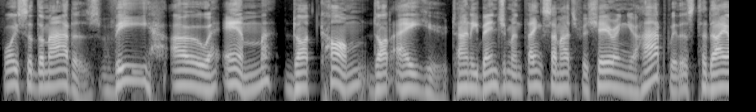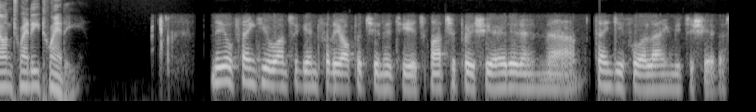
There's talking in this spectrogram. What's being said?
Voice of the Martyrs, vom.com.au. Tony Benjamin, thanks so much for sharing your heart with us today on 2020. Neil, thank you once again for the opportunity. It's much appreciated, and uh, thank you for allowing me to share this.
